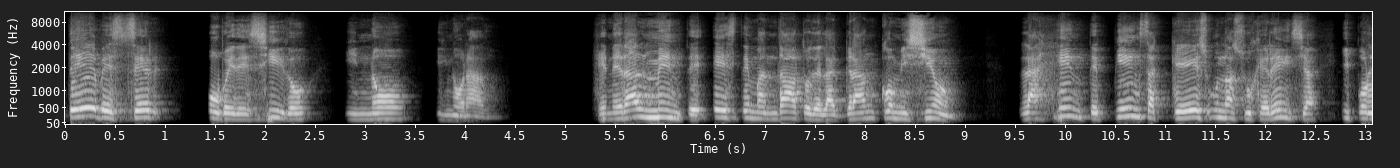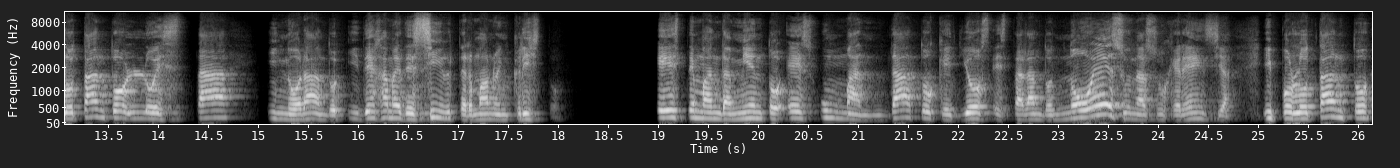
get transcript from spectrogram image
debe ser obedecido y no ignorado. Generalmente este mandato de la gran comisión, la gente piensa que es una sugerencia y por lo tanto lo está ignorando. Y déjame decirte, hermano en Cristo, este mandamiento es un mandato que Dios está dando, no es una sugerencia. Y por lo tanto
